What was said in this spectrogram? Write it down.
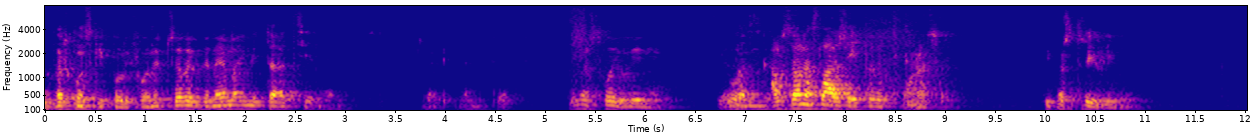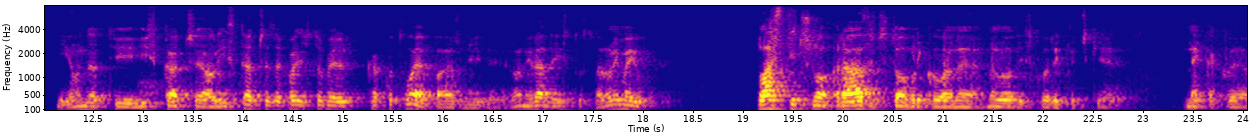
vrhunskih polifoničara gde nema imitacije, nema, nebitna imitacija. Imaš svoju liniju. Jedan- Ali se ona slaže i po vertikalu. ona se, ti imaš tri linije. I onda ti iskače, ali iskače zahvaljujući tome kako tvoja pažnja ide. Jer oni rade istu stvar. Oni imaju plastično različito oblikovane melodijsko-ritmičke nekakve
